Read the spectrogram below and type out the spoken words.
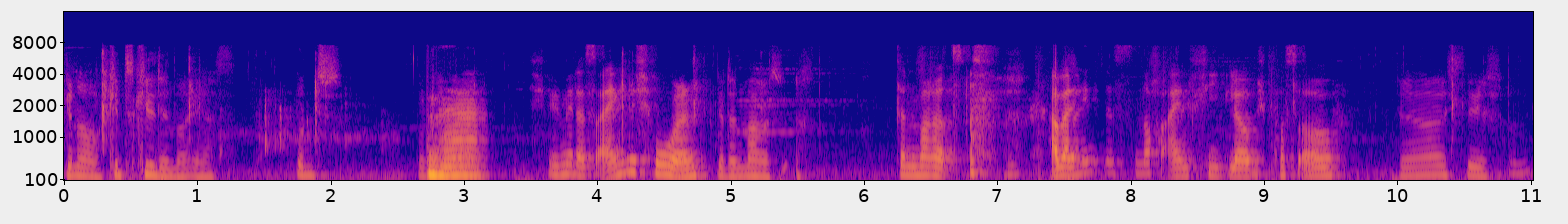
Genau, Kids kill den mal erst. Und. Na, ich will mir das eigentlich holen. Ja, dann mach es. Dann mach es. Aber da hinten ist noch ein Vieh, glaube ich. Pass auf. Ja, ich sehe schon.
